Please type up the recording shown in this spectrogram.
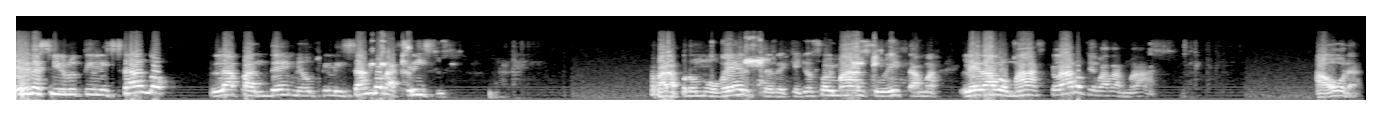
Es decir, utilizando la pandemia, utilizando la crisis para promoverse de que yo soy más altruista, más, le he dado más, claro que va a dar más. Ahora,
